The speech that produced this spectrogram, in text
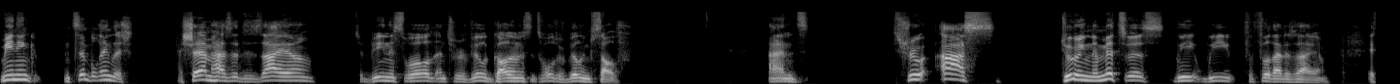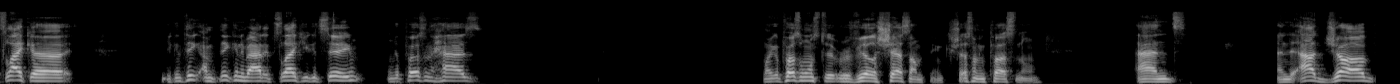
Meaning, in simple English, Hashem has a desire to be in this world and to reveal godliness and to reveal himself. And through us doing the mitzvahs, we we fulfill that desire. It's like a you can think I'm thinking about it, it's like you could say the person has like a person wants to reveal share something, share something personal. And and our job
